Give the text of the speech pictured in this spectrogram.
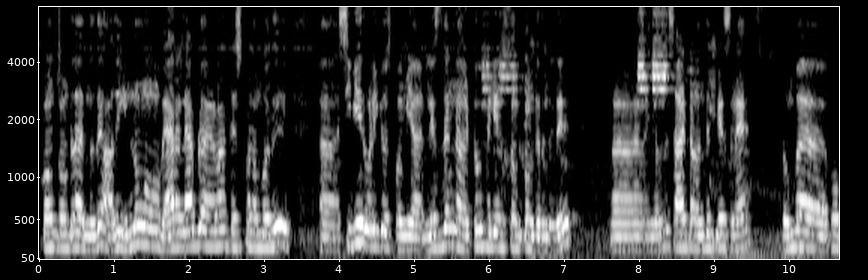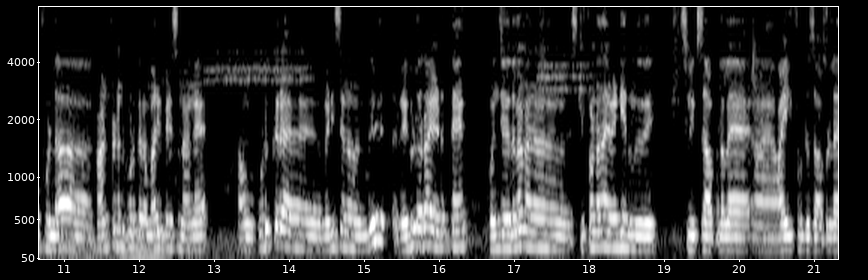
ஸ்பெம் கவுண்ட் தான் இருந்தது. அது இன்னும் வேற லேப்ல எல்லாம் டெஸ்ட் பண்ணும்போது severe oligospermia less then two million sperm count இருந்தது. இங்கே வந்து சார்கிட்ட வந்து பேசினேன். ரொம்ப ஹோப்ஃபுல்லாக கான்ஃபிடென்ட் கொடுக்குற மாதிரி பேசினாங்க. அவங்க கொடுக்குற மெடிசனை வந்து ரெகுலராக எடுத்தேன். கொஞ்சம் இதெல்லாம் நான் ஸ்கிப் பண்ண தான் வேண்டியிருந்தது. ஸ்வீட் சாப்பிடல ஆயில் ஃபுட்டு சாப்பிடல.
